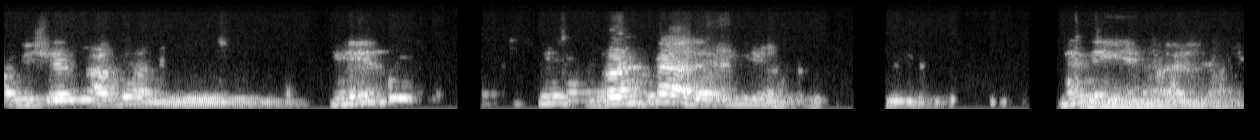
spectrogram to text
अभिषेक front पे आ जाओ। नहीं नहीं।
